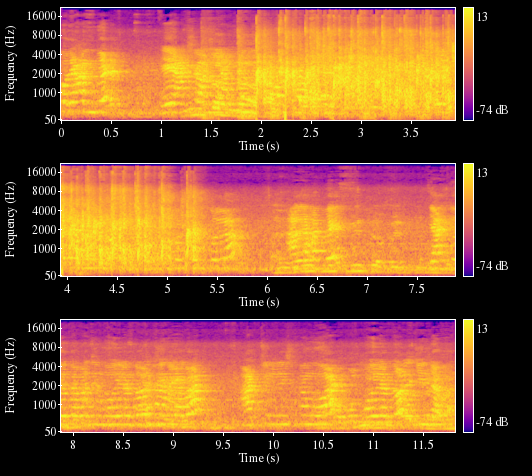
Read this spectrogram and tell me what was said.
করে আনবেন। এই আশা আমি আল্লাহ হাফেজ। জাতীয়তাবাদী মহিলা দল জিন্দাবাদ। আটচল্লিশ নং ওয়ার্ড মহিলা দল জিন্দাবাদ।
